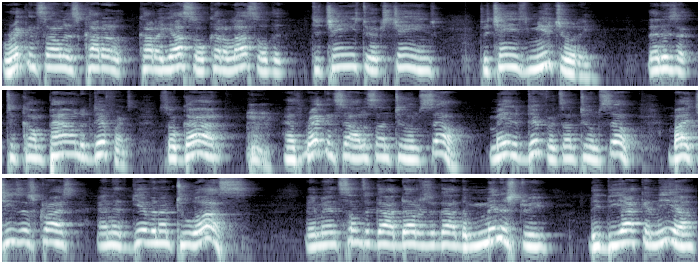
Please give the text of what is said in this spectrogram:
Reconcile is kata, the, to change, to exchange, to change mutually. That is a, to compound a difference. So God hath reconciled us unto himself, made a difference unto himself by Jesus Christ, and hath given unto us Amen. Sons of God, daughters of God, the ministry, the diaconia,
